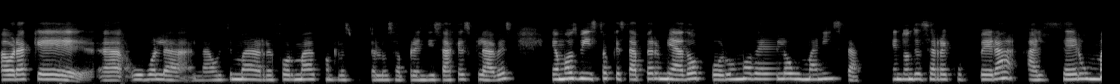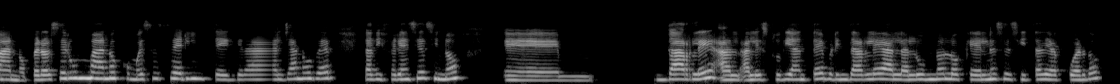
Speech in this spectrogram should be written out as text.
Ahora que uh, hubo la, la, última reforma con respecto a los aprendizajes claves, hemos visto que está permeado por un modelo humanista en donde se recupera al ser humano, pero al ser humano como ese ser integral, ya no ver la diferencia, sino eh, darle al, estudiante, brindarle al alumno lo que él necesita de acuerdo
